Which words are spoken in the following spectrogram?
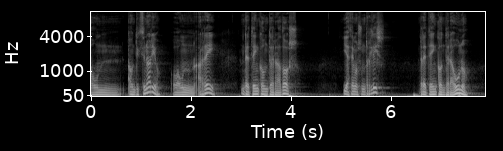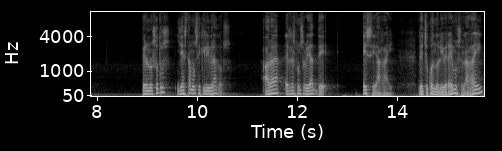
un, a un diccionario o a un array, retain counter a 2, y hacemos un release, retain counter a 1. Pero nosotros ya estamos equilibrados. Ahora es responsabilidad de ese array. De hecho, cuando liberemos el array,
